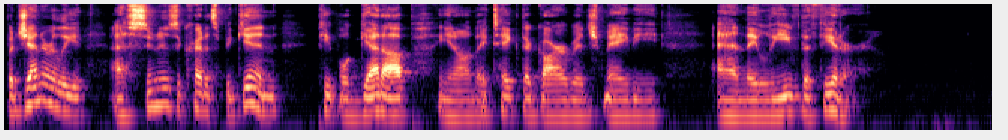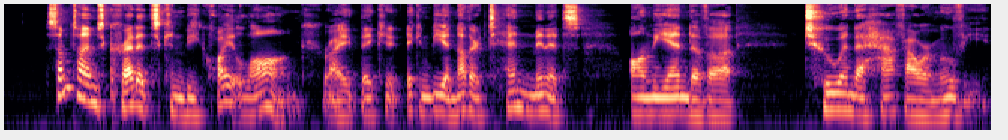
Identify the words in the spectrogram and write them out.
But generally, as soon as the credits begin, people get up, you know, they take their garbage maybe, and they leave the theater. Sometimes credits can be quite long, right? They can it can be another 10 minutes on the end of a two and a half hour movie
